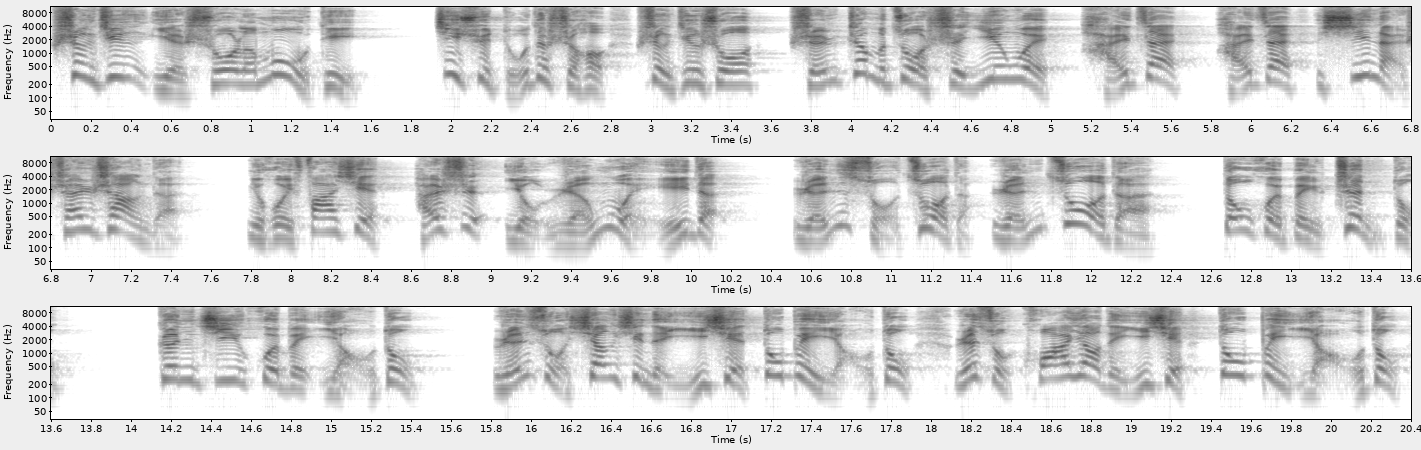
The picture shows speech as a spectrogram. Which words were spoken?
圣经也说了目的。继续读的时候，圣经说，神这么做是因为还在还在西乃山上的。你会发现，还是有人为的，人所做的，人做的都会被震动，根基会被摇动，人所相信的一切都被摇动，人所夸耀的一切都被摇动，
